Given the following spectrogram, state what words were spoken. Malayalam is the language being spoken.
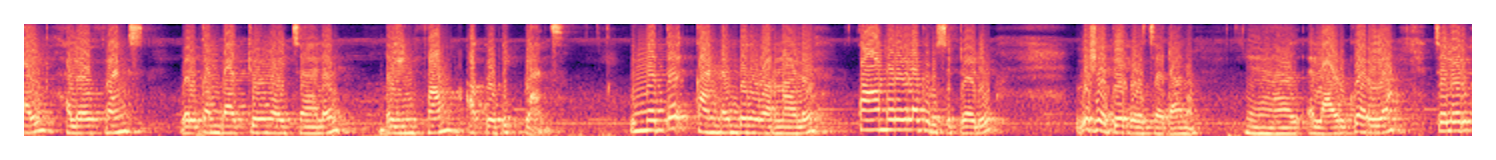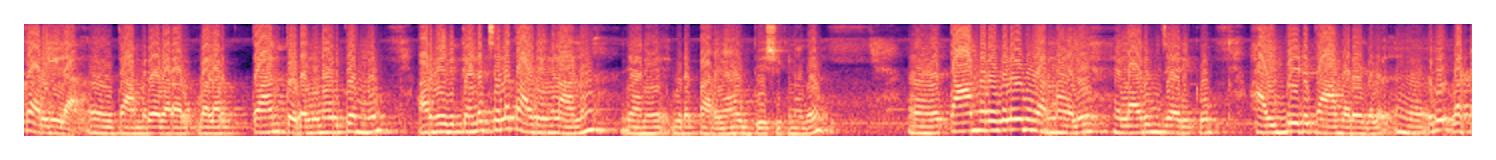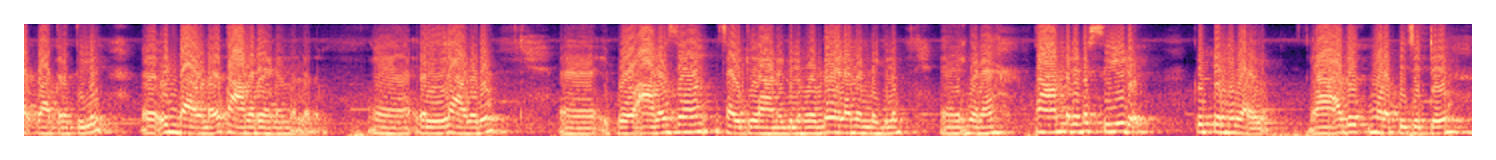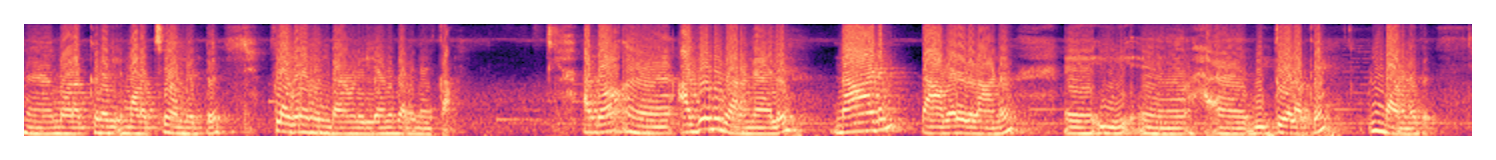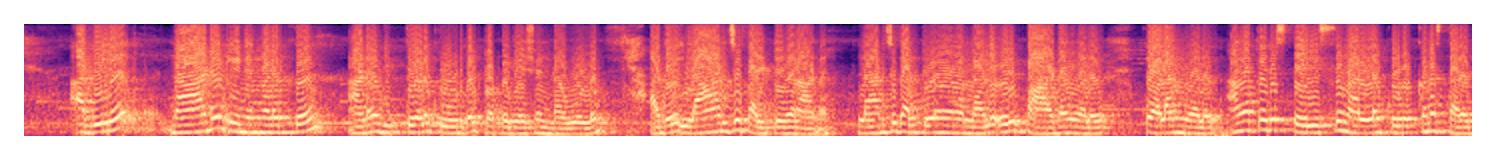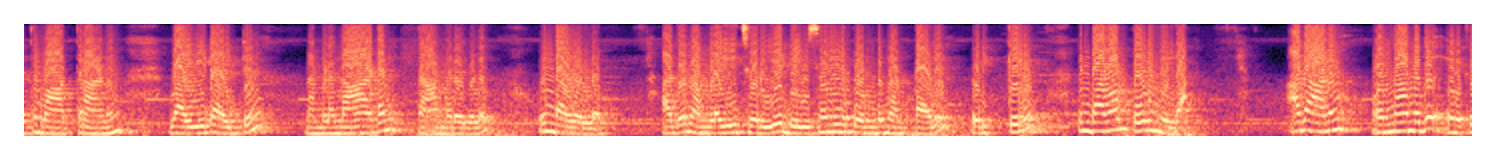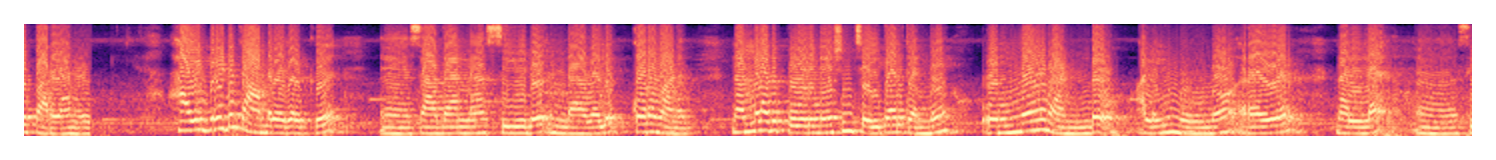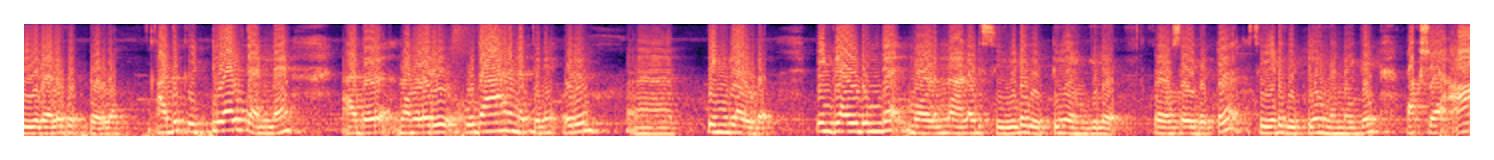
Hi hello friends welcome back to my channel dream farm aquatic plants ഇന്നത്തെ കണ്ടന്റ് എന്ന് പറഞ്ഞാൽ താമരകളെ കുറിച്ചിട്ടൊരു വിഷയത്തെ കുറിച്ചിട്ടാണ് എല്ലാവർക്കും അറിയാം. ചിലർക്ക് അറിയില്ല താമര വള- വളർത്താൻ തുടങ്ങുന്നവർക്കൊന്നും അറിഞ്ഞിരിക്കേണ്ട ചില കാര്യങ്ങളാണ് ഞാൻ ഇവിടെ പറയാൻ ഉദ്ദേശിക്കുന്നത്. താമരകൾ എന്ന് പറഞ്ഞാൽ എല്ലാവരും വിചാരിക്കും ഹൈബ്രിഡ് താമരകൾ ഒരു വട്ടപാത്രത്തിൽ ഉണ്ടാവുന്നത് താമരയാണ് എന്നുള്ളത്. എല്ലാവരും ഇപ്പോൾ ആമസോൺ സൈറ്റിലാണെങ്കിലും എവിടെ വേണമെന്നുണ്ടെങ്കിലും ഇങ്ങനെ താമരയുടെ സീഡ് കിട്ടുമെന്ന് പറയും. അത് മുളപ്പിച്ചിട്ട് മുളക്കണ മുളച്ചു വന്നിട്ട് ഫ്ലവർ ഒന്നും ഉണ്ടാവണില്ല എന്ന് പറഞ്ഞേക്കാം. അപ്പോൾ അതെന്ന് പറഞ്ഞാൽ നാടൻ താമരകളാണ് ഈ വിത്തുകളൊക്കെ ഉണ്ടാവുന്നത്. അതിൽ നാടൻ ഇനങ്ങൾക്ക് ആണ് വിത്തുകൾ കൂടുതൽ പ്രൊപ്പഗേഷൻ ഉണ്ടാവുള്ളൂ. അത് ലാർജ് കൾട്ടിവർ ആണ്. ലാർജ് കൾട്ടിവർ എന്ന് പറഞ്ഞാൽ ഒരു പാടങ്ങൾ കുളങ്ങൾ അങ്ങനത്തെ ഒരു സ്പേസ് നല്ല കൊടുക്കുന്ന സ്ഥലത്ത് മാത്രമാണ് വൈഡായിട്ട് നമ്മൾ നാടൻ താമരകൾ ഉണ്ടാവുള്ളൂ. അത് നമ്മളെ ഈ ചെറിയ ബേസണിൽ കൊണ്ട് നട്ടാൽ ഒരിക്കലും ഉണ്ടാവാൻ പോകുന്നില്ല. അതാണ് ഒന്നാമത് എനിക്ക് പറയാനുള്ളത്. ഹൈബ്രിഡ് താമരകൾക്ക് സാധാരണ സീഡ് ഉണ്ടാവൽ കുറവാണ്. നമ്മളത് പോളിനേഷൻ ചെയ്താൽ തന്നെ ഒന്നോ രണ്ടോ അല്ലെങ്കിൽ മൂന്നോ റയർ നല്ല സീഡുകൾ കിട്ടുള്ളൂ. അത് കിട്ടിയാൽ തന്നെ അത് നമ്മളൊരു ഉദാഹരണത്തിന് ഒരു പിങ്ക് ക്ലൗഡ്. പിങ്ക് ക്ലൗഡിന്റെ മുകളിൽ നിന്നാണ് ഒരു സീഡ് കിട്ടിയെങ്കിൽ ക്രോസ് ചെയ്തിട്ട് സീഡ് കിട്ടിയെന്നുണ്ടെങ്കിൽ പക്ഷെ ആ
